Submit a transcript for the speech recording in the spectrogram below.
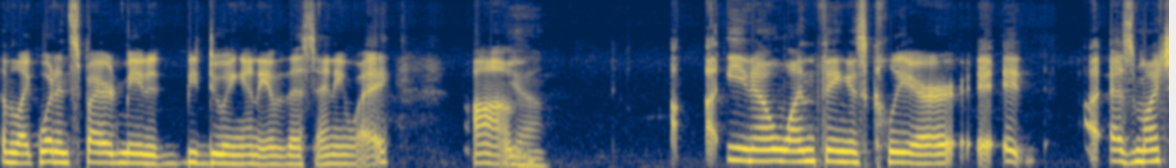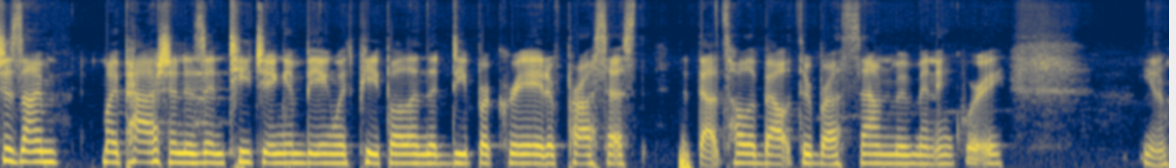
like. What inspired me to be doing any of this anyway. Um, yeah you know, one thing is clear. It, it as much as I'm my passion is in teaching and being with people and the deeper creative process that that's all about through breath, sound, movement, inquiry. You know,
